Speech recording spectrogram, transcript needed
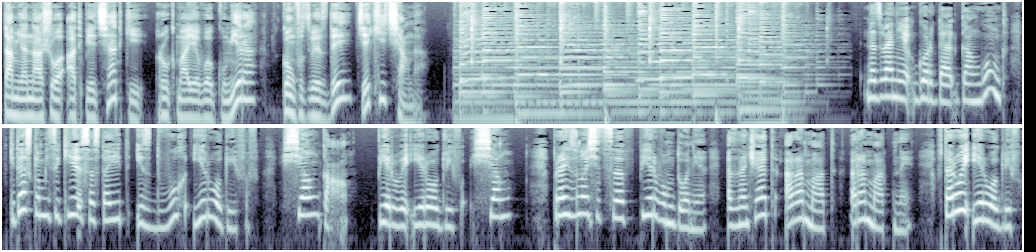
Там я нашел отпечатки рук моего кумира, кунг-фу-звезды Джеки Чана. Название города Гонконг в китайском языке состоит из двух иероглифов. Сянган. Первый иероглиф «сян» произносится в первом тоне, означает аромат, ароматный. Второй иероглиф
